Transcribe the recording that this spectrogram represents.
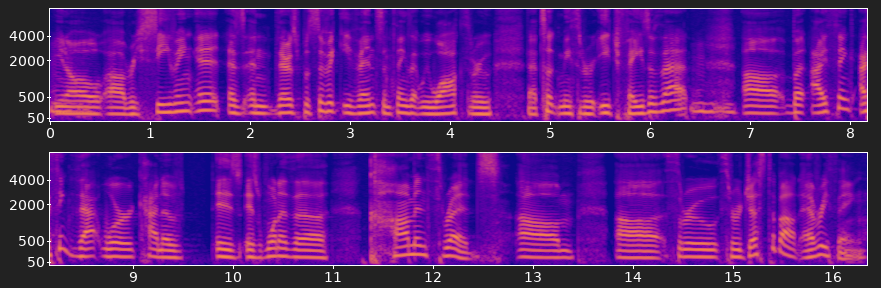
you know, uh, receiving it, as and there's specific events and things that we walk through that took me through each phase of that. Uh, but I think I think that word kind of is is one of the common threads um, uh, through through just about everything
